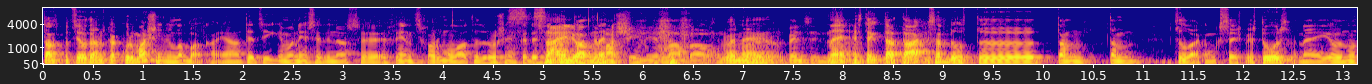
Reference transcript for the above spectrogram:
tāds pats jautājums, kā kura mašīna ir labākā. Jā, attiecīgi, ja man iesēdinās F1 formulā, tad droši vien, kad es saprotu, ka mašīna ir labā un ne, benzīna. Nē, es teiktu tā, tā kas atbilst uh, tam. tam cilvēkam, kas sēž pie stūres. Jo nu,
